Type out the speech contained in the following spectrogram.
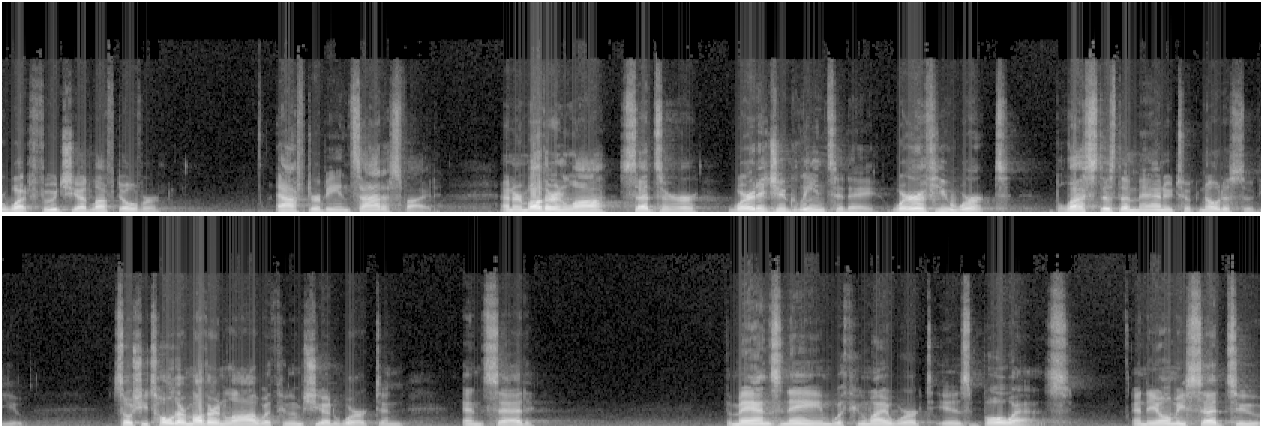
what food she had left over after being satisfied. And her mother in law said to her, Where did you glean today? Where have you worked? Blessed is the man who took notice of you. So she told her mother in law with whom she had worked and, and said, The man's name with whom I worked is Boaz. And Naomi said to,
